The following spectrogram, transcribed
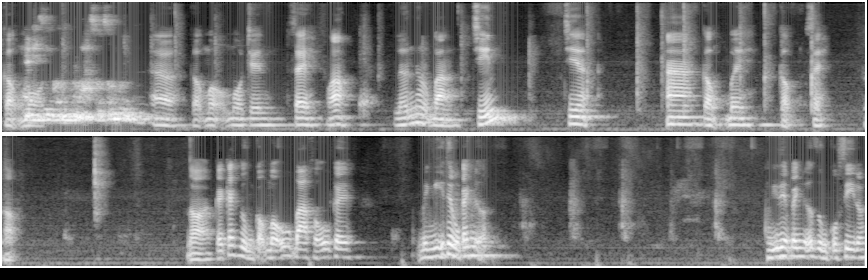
cộng một ờ, cộng mẫu một trên c đúng không? Lớn hơn bằng 9 chia a cộng b cộng c. Đó. Rồi cái cách dùng cộng mẫu ba số ok. Mình nghĩ thêm một cách nữa. Nghĩ thêm cách nữa dùng cosi thôi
